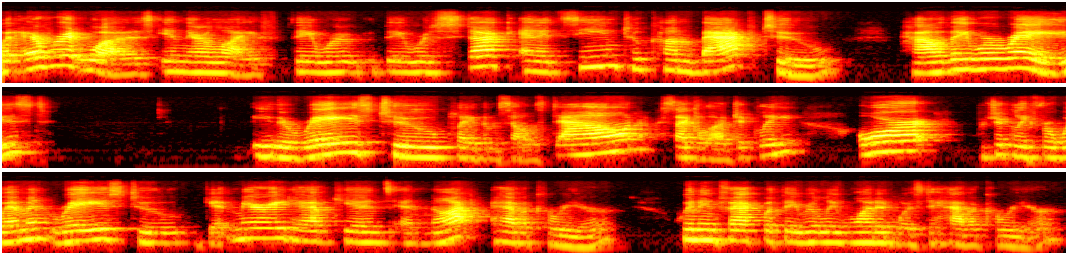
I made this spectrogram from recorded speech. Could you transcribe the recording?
whatever it was in their life they were they were stuck and it seemed to come back to how they were raised either raised to play themselves down psychologically or particularly for women raised to get married have kids and not have a career when in fact what they really wanted was to have a career.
